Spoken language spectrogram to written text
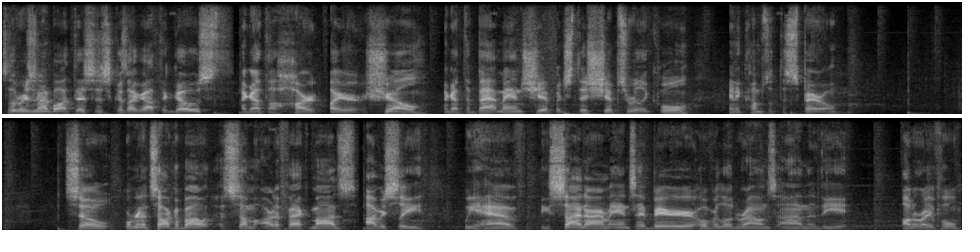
So the reason I bought this is because I got the Ghost, I got the Heartfire shell, I got the Batman ship, which this ship's really cool, and it comes with the Sparrow. So we're going to talk about some artifact mods. Obviously, we have the sidearm, anti-barrier, overload rounds on the auto rifle,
